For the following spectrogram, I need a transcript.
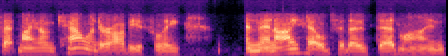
set my own calendar, obviously, and then I held to those deadlines,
